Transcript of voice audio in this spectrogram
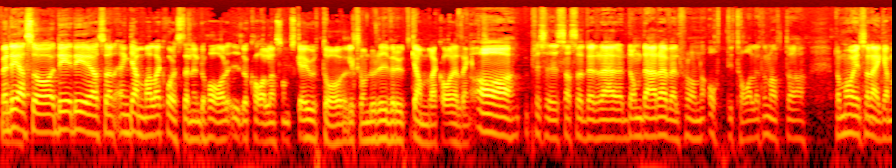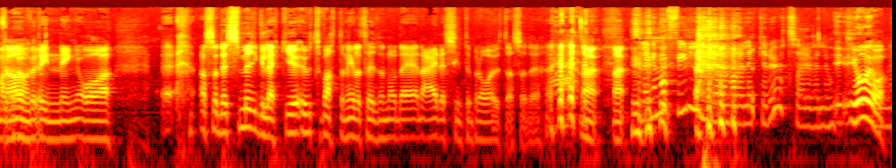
Men det är alltså, det, det är alltså en, en gammal akvarieställning du har i lokalen som ska ut då. Liksom du river ut gamla akvarier helt enkelt. Ja precis, alltså det där, de där är väl från 80-talet och något. Och de har ju en sån där gammal Ja, okej. överrinning och Alltså det smygläcker ju ut vatten hela tiden och det, nej det ser inte bra ut alltså. Det. Nej, nej. så länge man fyller mer än vad det läcker ut så är det väl lugnt. Jo, jo,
